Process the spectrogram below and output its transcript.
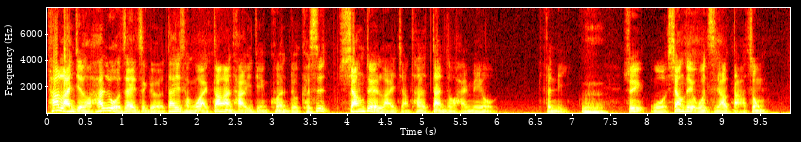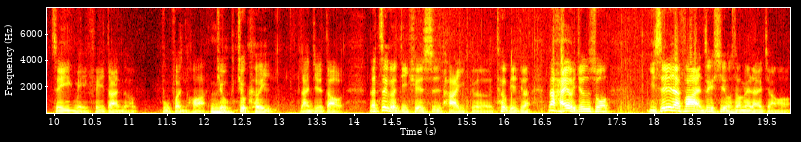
它拦截的话，它如果在这个大气层外，当然它有一点困难度，可是相对来讲，它的弹头还没有分离。嗯。所以我相对我只要打中这一枚飞弹的部分的话，就就可以拦截到了。那这个的确是它一个特别的地方。那还有就是说，以色列在发展这个系统上面来讲哦，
